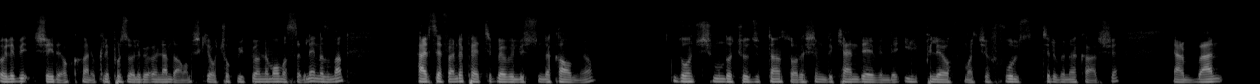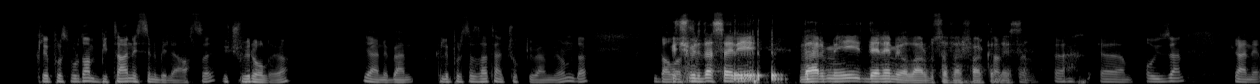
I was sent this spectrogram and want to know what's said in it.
Öyle bir şey de yok. Hani Clippers öyle bir önlem de almamış ki o çok büyük bir önlem olmasa bile en azından her seferinde Patrick Beverly üstünde kalmıyor. Doncic bunu da çözdükten sonra şimdi kendi evinde ilk playoff maçı full tribüne karşı. Yani ben Clippers buradan bir tanesini bile alsa 3-1 oluyor. Yani ben Clippers'a zaten çok güvenmiyorum da Dallas'ın 3-1'de seri vermeyi denemiyorlar bu sefer farkındaysan. tabii. Eh, eh, o yüzden yani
